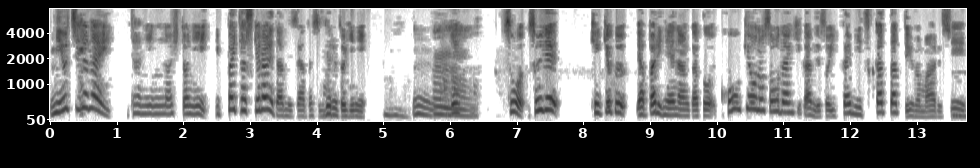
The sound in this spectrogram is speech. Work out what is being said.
身内じゃない他人の人にいっぱい助けられたんですよ、私、出るときに。うんうん。うんで、そう、それで、結局、やっぱりね、なんかこう、公共の相談機関でそう一回見つかったっていうのもあるし、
